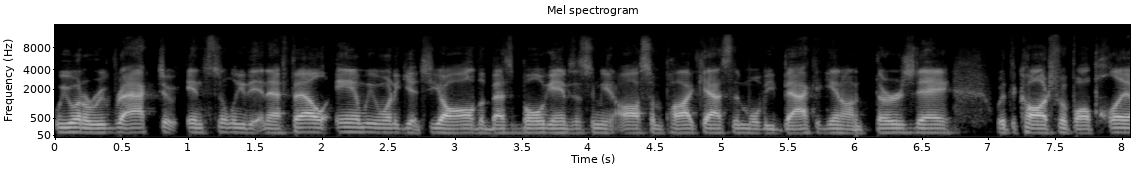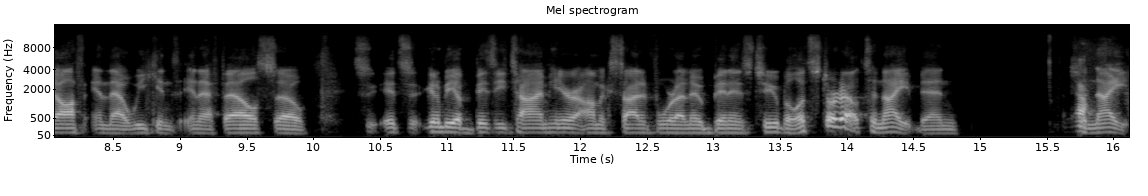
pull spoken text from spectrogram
we want to react to instantly the NFL, and we want to get to y'all the best bowl games. It's gonna be an awesome podcast. Then we'll be back again on Thursday with the college football playoff and that weekend's NFL. So it's, it's gonna be a busy time here. I'm excited for it. I know Ben is too. But let's start out tonight, Ben. Tonight.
